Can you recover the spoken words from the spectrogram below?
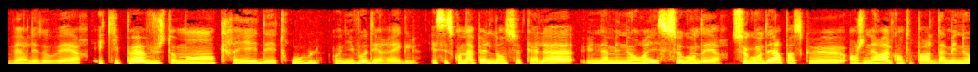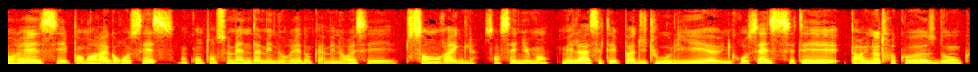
vers les ovaires et qui peuvent justement créer des troubles au niveau des règles. Et c'est ce qu'on appelle dans ce cas-là une aménorrhée secondaire. Secondaire parce que en général quand on parle d'aménorrhée, c'est pendant la grossesse. On compte en semaines d'aménorrhée. Donc aménorrhée c'est sans règles, sans saignement. Mais là c'était pas du tout lié à une grossesse, c'était par une autre cause. Donc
